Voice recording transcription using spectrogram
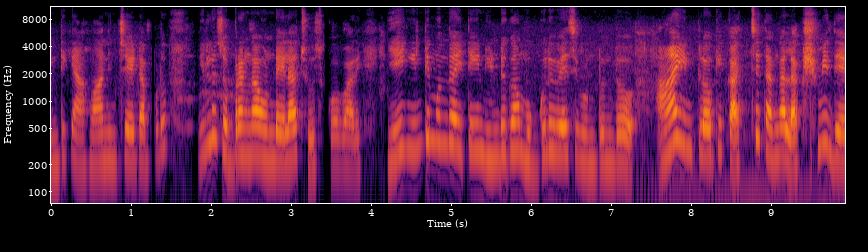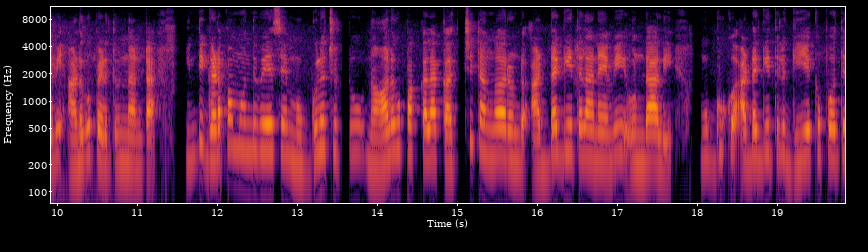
ఇంటికి ఆహ్వానించేటప్పుడు ఇల్లు శుభ్రంగా ఉండేలా చూసుకోవాలి. ఏ ఇంటి ముందు అయితే నిండుగా ముగ్గులు వేసి ఉంటుందో ఆ ఇంట్లోకి ఖచ్చితంగా లక్ష్మీదేవి అడుగు పెడుతుందంట. ఇంటి గడప ముందు వేసే ముగ్గుల చుట్టూ నాలుగు పక్కల ఖచ్చితంగా రెండు అడ్డగీతలు అనేవి ఉండాలి. ముగ్గుకు అడ్డగీతలు గీయకపోతే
